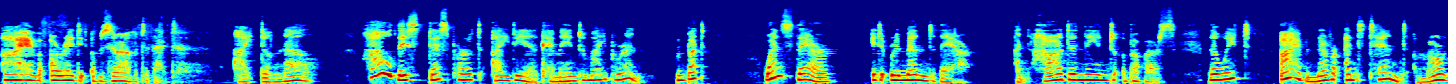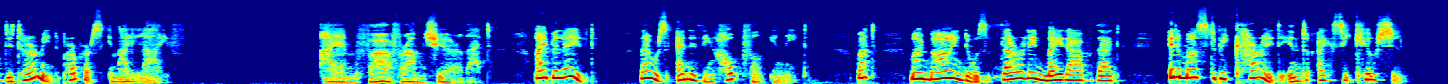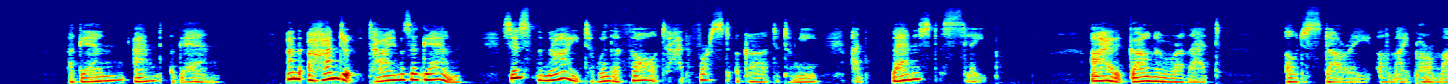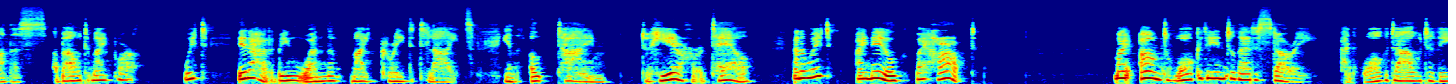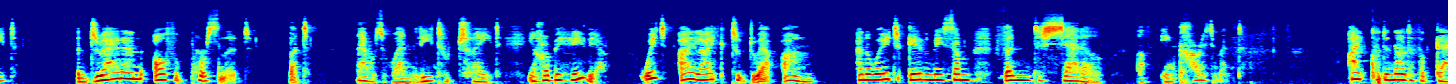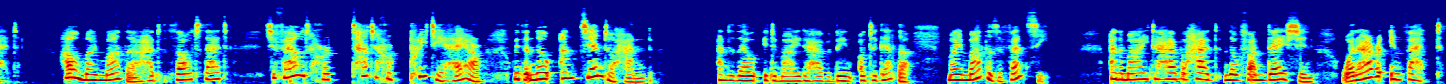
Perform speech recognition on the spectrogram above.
I have already observed that. I don't know how this desperate idea came into my brain, but once there, it remained there, and hardened into a purpose than which I have never entertained a more determined purpose in my life. I am far from sure that I believed there was anything hopeful in it, but my mind was thoroughly made up that it must be carried into execution. Again and again, and a hundred times again, since the night when the thought had first occurred to me and banished sleep, I had gone over that old story of my poor mother's about my birth, which it had been one of my great delights in the old time to hear her tell, and which I knew by heart. My aunt walked into that story and walked out of it, a dread and awful personage, but there was one little trait in her behaviour which I like to dwell on, and which gave me some faint shadow of encouragement. I could not forget how my mother had thought that she felt her touch her pretty hair with no ungentle hand, and though it might have been altogether my mother's fancy, and might have had no foundation whatever in fact,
